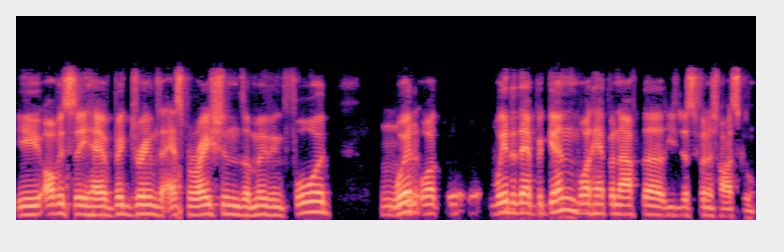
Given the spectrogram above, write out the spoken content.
you obviously have big dreams and aspirations of moving forward. Mm-hmm. Where what where did that begin? What happened after you just finished high school?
